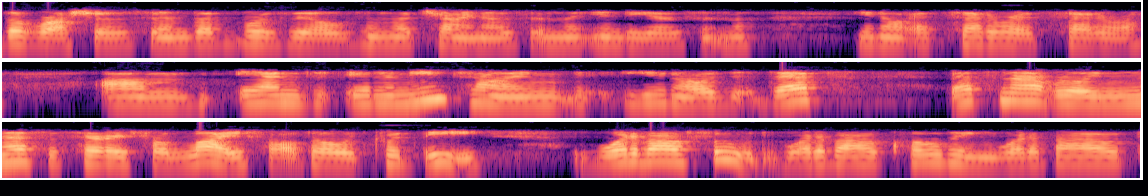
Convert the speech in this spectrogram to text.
the Russias and the Brazils and the Chinas and the Indias and the you know et cetera et cetera. Um, and in the meantime, you know that's that's not really necessary for life, although it could be. What about food? What about clothing? What about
